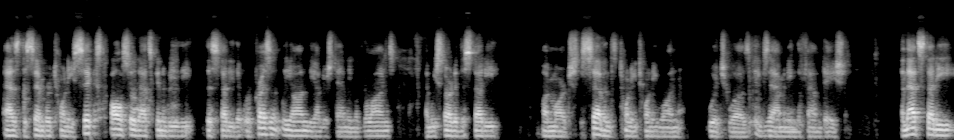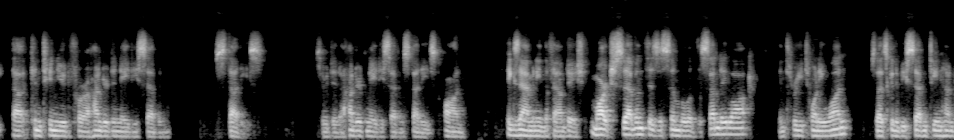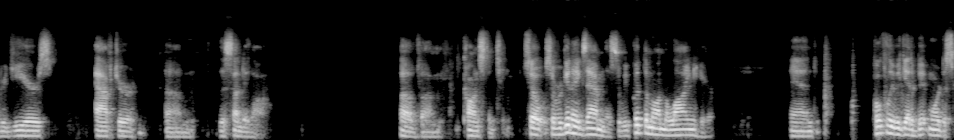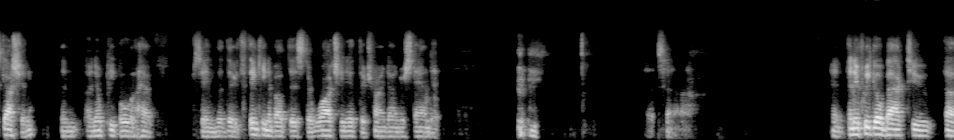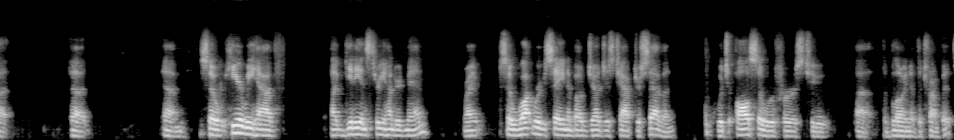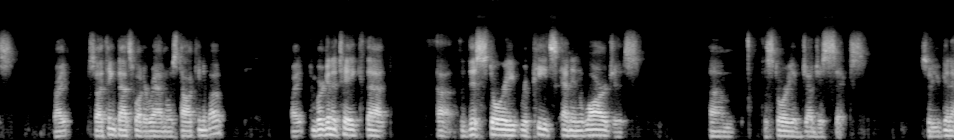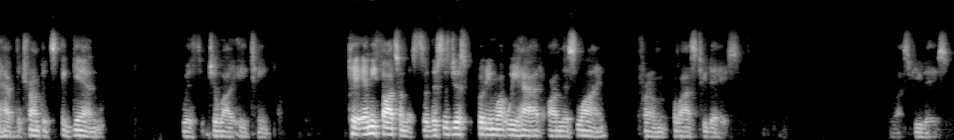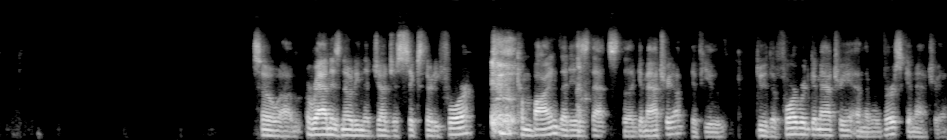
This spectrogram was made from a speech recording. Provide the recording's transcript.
as December 26th. Also, that's going to be the, the study that we're presently on, the understanding of the lines. And we started the study on March 7th, 2021, which was examining the foundation. And that study uh, continued for 187 studies. So we did 187 studies on examining the foundation. March 7th is a symbol of the Sunday law in 321. So that's going to be 1700 years after um, the Sunday law of um, Constantine. So, so we're going to examine this. So we put them on the line here, and hopefully we get a bit more discussion. And I know people have saying that they're thinking about this, they're watching it, they're trying to understand it. uh, and, and if we go back to uh, uh, um, so here we have uh, Gideon's 300 men, right? So what we're saying about Judges chapter 7, which also refers to uh, the blowing of the trumpets, right? So I think that's what Iran was talking about, right? And we're going to take that, uh, this story repeats and enlarges um, the story of Judges 6. So you're going to have the trumpets again with July 18. Okay, any thoughts on this? So this is just putting what we had on this line from the last two days, the last few days. So um, Iran is noting that Judges 634 combined, that is, that's the gematria. If you do the forward gematria and the reverse gematria,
